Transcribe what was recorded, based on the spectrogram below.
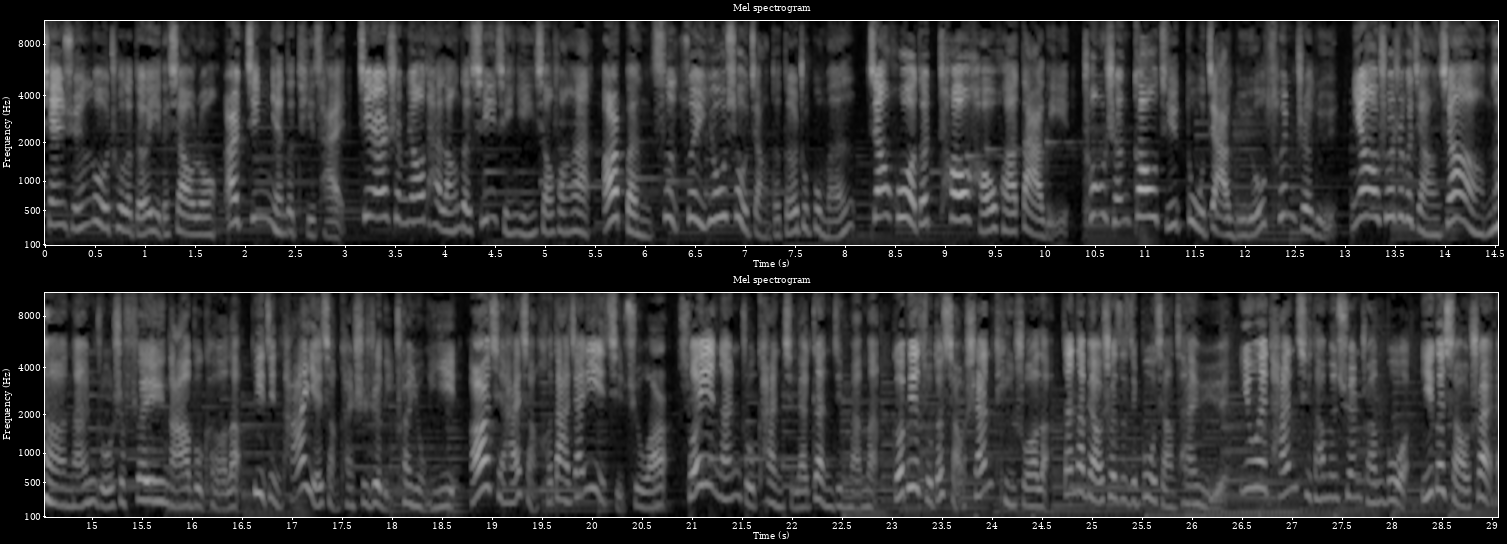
千寻露出了得意的笑容。而今年的题材竟然是喵太郎的新型营销方案，而本次最优秀奖的得主部门将。获得超豪华大礼——冲绳高级度假旅游村之旅。你要说这个奖项，那男主是非拿不可了。毕竟他也想看失之礼穿泳衣，而且还想和大家一起去玩，所以男主看起来干劲满满。隔壁组的小山听说了，但他表示自己不想参与，因为谈起他们宣传部，一个小帅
